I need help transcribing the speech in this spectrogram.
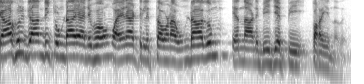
രാഹുൽ ഗാന്ധിക്കുണ്ടായ അനുഭവം വയനാട്ടിൽ ഇത്തവണ ഉണ്ടാകും എന്നാണ് ബി പറയുന്നത്.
